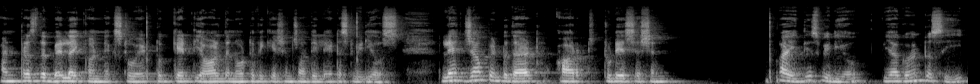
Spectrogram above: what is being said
and press the bell icon next to it to get the, all the notifications on the latest videos. Let's jump into that our today's session. Hi, this video we are going to see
